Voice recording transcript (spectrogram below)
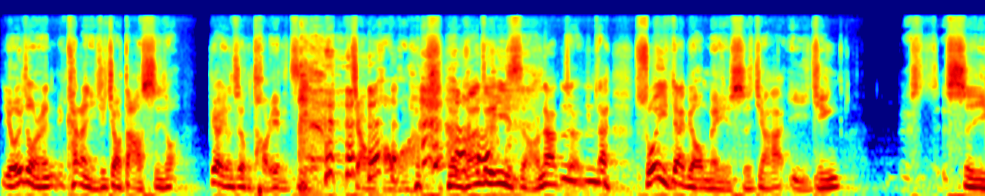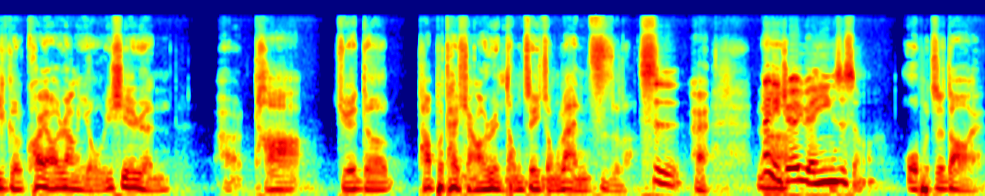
有一种人看到你就叫大师，你说不要用这种讨厌的字讲我好不好？反正这个意思啊。那这那所以代表美食家已经。是一个快要让有一些人啊，他觉得他不太想要认同这种烂字了。是，哎，那你觉得原因是什么？我不知道，哎，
